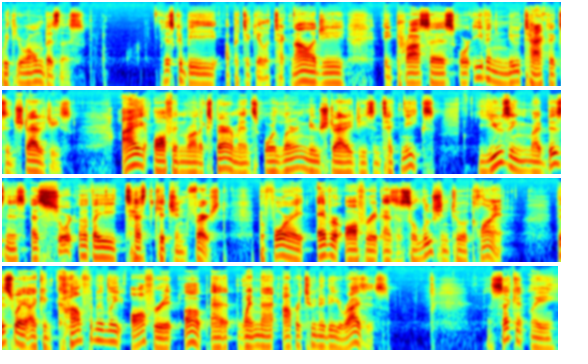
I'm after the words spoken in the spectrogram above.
with your own business. This could be a particular technology, a process, or even new tactics and strategies. I often run experiments or learn new strategies and techniques using my business as sort of a test kitchen first before I ever offer it as a solution to a client. This way, I can confidently offer it up at when that opportunity arises. Now, secondly,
